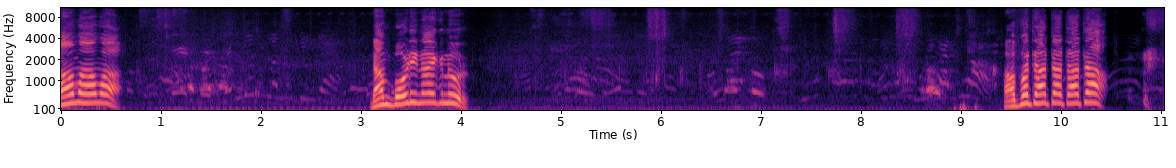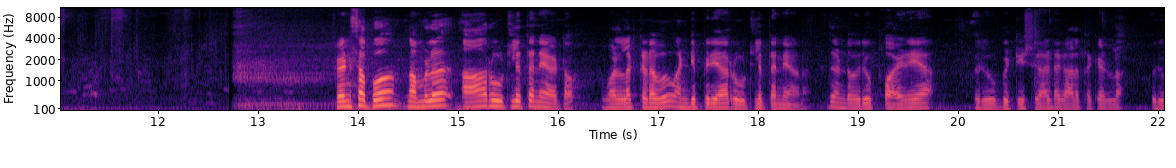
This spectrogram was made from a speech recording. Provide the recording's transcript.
ஆமா ஆமா நம் போடி நாயக்கனூர் അപ്പൊ ടാറ്റ ടാറ്റ ഫ്രണ്ട്സ് അപ്പോൾ നമ്മൾ ആ റൂട്ടിൽ തന്നെയാണ് കേട്ടോ വള്ളക്കടവ് വണ്ടിപ്പെരിയാർ റൂട്ടിൽ തന്നെയാണ് ഇത് കണ്ടോ ഒരു പഴയ ഒരു ബ്രിട്ടീഷുകാരുടെ കാലത്തൊക്കെയുള്ള ഒരു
